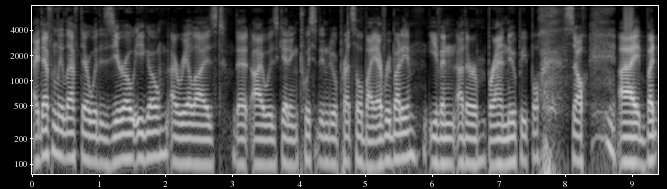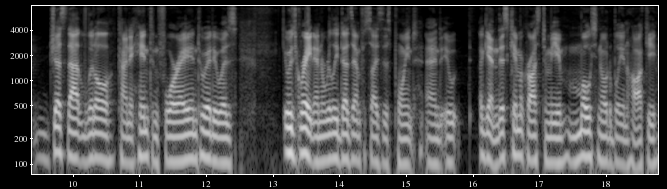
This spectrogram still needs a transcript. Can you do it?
I definitely left there with zero ego. I realized that I was getting twisted into a pretzel by everybody, even other brand new people. so I but just that little kind of hint and foray into it, it was it was great and it really does emphasize this point and it again, this came across to me most notably in hockey.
